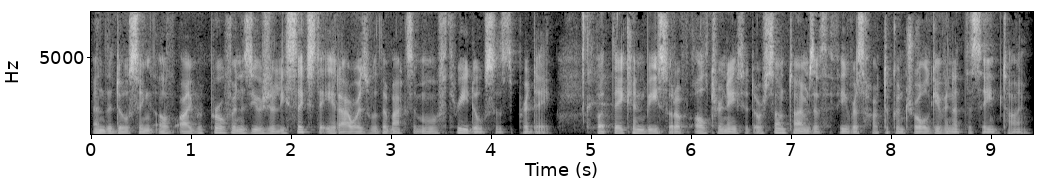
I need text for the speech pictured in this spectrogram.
and the dosing of ibuprofen is usually six to eight hours with a maximum of three doses per day. But they can be sort of alternated, or sometimes if the fever is hard to control, given at the same time.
